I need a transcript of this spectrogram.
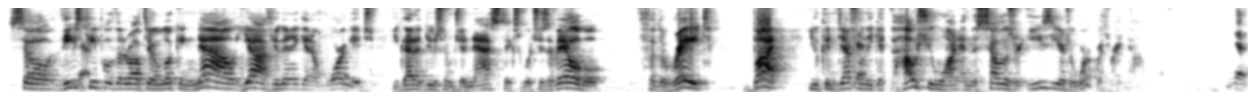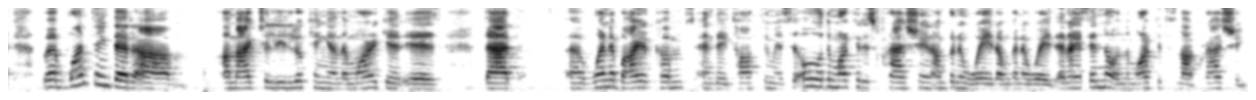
So these yeah. people that are out there looking now, yeah, if you're going to get a mortgage, you got to do some gymnastics, which is available for the rate, but you can definitely yeah. get the house you want, and the sellers are easier to work with right now. Yes, but one thing that um, I'm actually looking in the market is that uh, when a buyer comes and they talk to me and say, "Oh, the market is crashing. I'm going to wait. I'm going to wait," and I said, "No, the market is not crashing.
